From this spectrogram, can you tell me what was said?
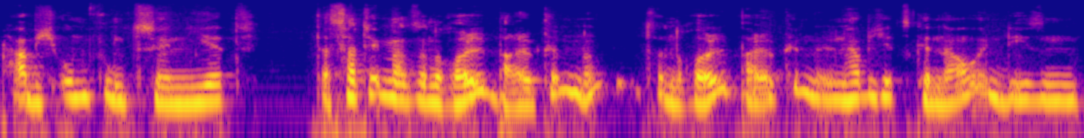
habe ich umfunktioniert. Das hatte immer so einen Rollbalken, ne? so einen Rollbalken, den habe ich jetzt genau in diesen,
